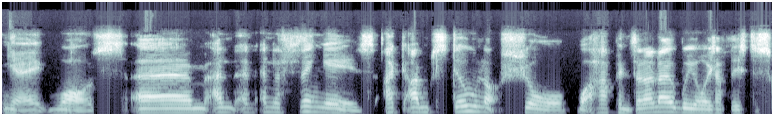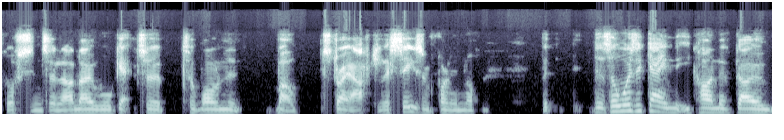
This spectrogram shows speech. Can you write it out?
Yeah, it was. Um, and, and and the thing is, I, I'm still not sure what happens. And I know we always have these discussions, and I know we'll get to to one well straight after the season, funny enough. There's always a game that you kind of go,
